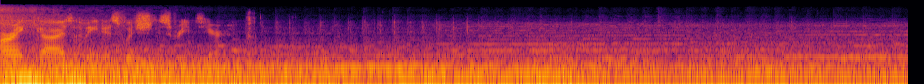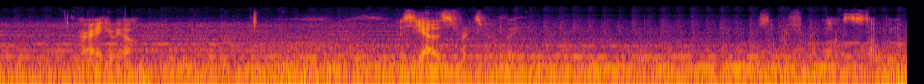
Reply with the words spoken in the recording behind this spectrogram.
Alright guys, I may need to switch the screens here. Alright, here we go. This is, yeah, this is running smoothly. Just wait for Roblox to stop being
